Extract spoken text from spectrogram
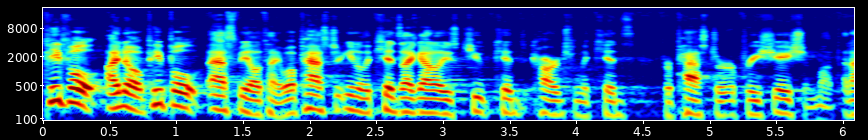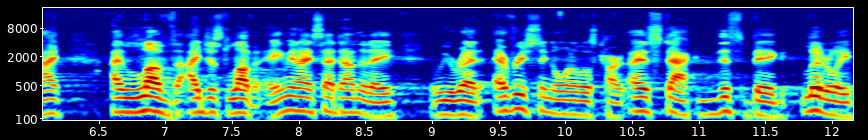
people, I know, people ask me all the time, well, Pastor, you know, the kids, I got all these cute kids cards from the kids for Pastor Appreciation Month. And I, I love that. I just love it. Amy and I sat down today and we read every single one of those cards. I had a stack this big, literally,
